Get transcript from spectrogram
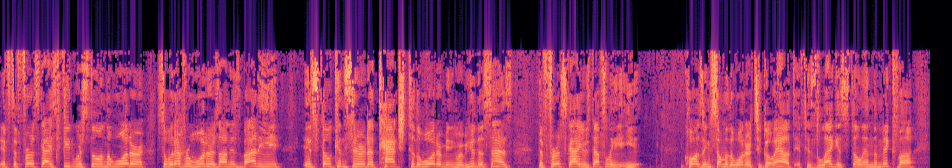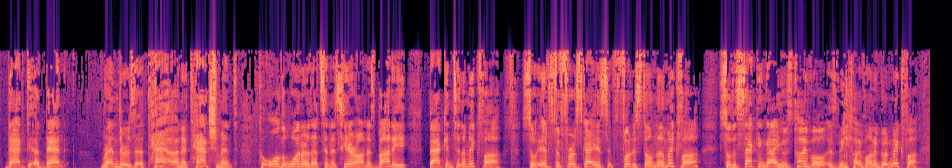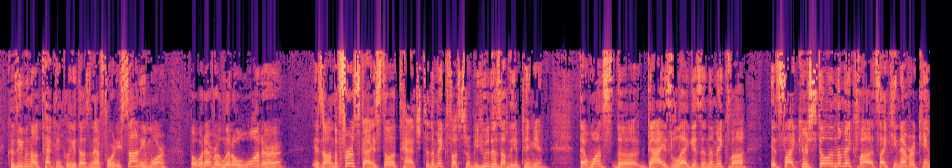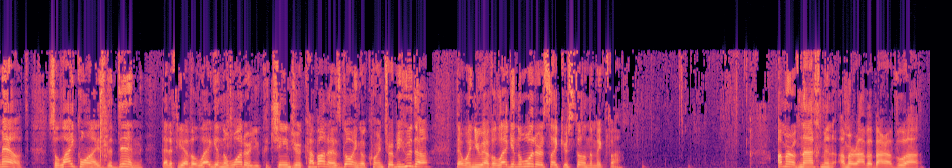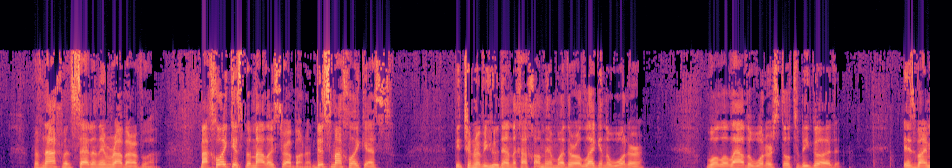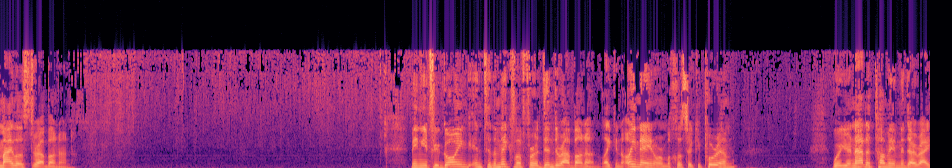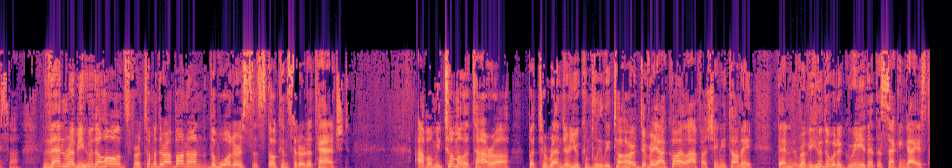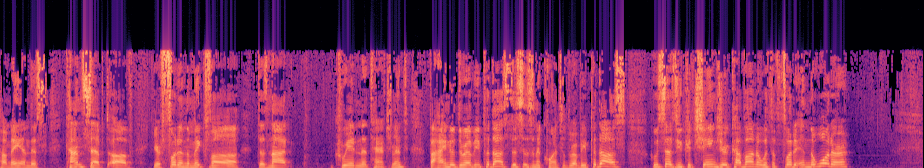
if the first guy's feet were still in the water, so whatever water is on his body is still considered attached to the water, meaning Rav Yehuda says, the first guy who's definitely causing some of the water to go out, if his leg is still in the mikvah, that, uh, that renders an attachment to all the water that's in his hair on his body back into the mikvah. So if the first guy's foot is still in the mikvah, so the second guy who's toivel is being toivel in a good mikvah. Because even though technically it doesn't have 40 sun anymore, but whatever little water is on the first guy is still attached to the mikvah. So Rabbi is of the opinion that once the guy's leg is in the mikvah, it's like you're still in the mikvah. It's like he never came out. So likewise, the din that if you have a leg in the water, you could change your kavana is going according to Rabbi Huda, that when you have a leg in the water, it's like you're still in the mikvah. Amar Rav Nachman, Amar Rabba bar Avuha, Rav Nachman said in the name Rabba bar Avuha, Machloikes b'malos Rabbana. This machloikes between Rabbi Huda and the Chachamim, whether a leg in the water will allow the water still to be good, is by Milos Rabbanan. Meaning, if you're going into the mikvah for a din derabanan, like an oinein or mechusar kippurim, where you're not a tamei midaraisa, then Rabbi Huda holds for a tumah derabanan, the water is still considered attached. But to render you completely tahar, divrei akoil afasheni tame. Then Rabbi Huda would agree that the second guy is tame, and this concept of your foot in the mikvah does not create an attachment. V'hainu the Rabbi Padas. This is in accordance with Rabbi Padas, who says you could change your kavana with a foot in the water.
